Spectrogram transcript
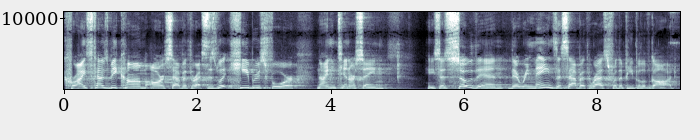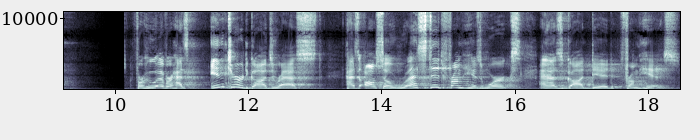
Christ has become our Sabbath rest. This is what Hebrews 4 9 and 10 are saying. He says, So then, there remains a Sabbath rest for the people of God. For whoever has entered God's rest has also rested from his works as God did from his.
